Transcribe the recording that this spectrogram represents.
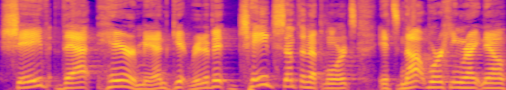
Shave that hair, man. Get rid of it. Change something up, Lawrence. It's not working right now.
